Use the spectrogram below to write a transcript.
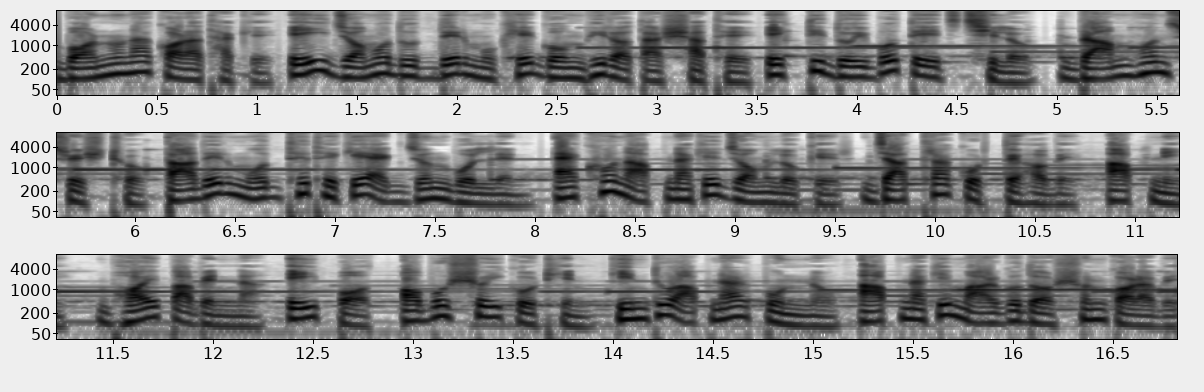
বর্ণনা করা থাকে। এই যমদূতদের মুখে গম্ভীরতার সাথে একটি দৈব তেজ ছিল। ব্রাহ্মণ শ্রেষ্ঠ, তাদের মধ্যে থেকে একজন বললেন, এখন আপনাকে যমলোকের যাত্রা করতে হবে। আপনি ভয় পাবেন না। এই পথ অবশ্যই কঠিন, কিন্তু আপনার পুণ্য আপনাকে মার্গদর্শন করাবে।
